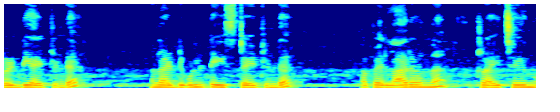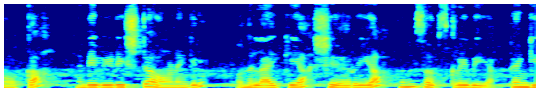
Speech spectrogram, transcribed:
റെഡി ആയിട്ടുണ്ട്. നല്ല അടിപൊളി ടേസ്റ്റ് ആയിട്ടുണ്ട്. അപ്പോൾ എല്ലാവരും ഒന്ന് ട്രൈ ചെയ്ത് നോക്കുക എന്റെ ഈ വീഡിയോ ഇഷ്ടമാണെങ്കിൽ ഒന്ന് ലൈക്ക് ചെയ്യുക ഷെയർ ചെയ്യുക ഒന്ന് സബ്സ്ക്രൈബ് ചെയ്യുക. താങ്ക്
